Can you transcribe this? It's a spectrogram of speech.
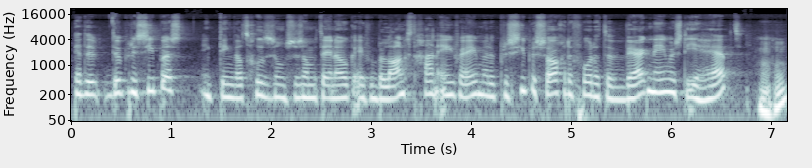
Ja, de, de principes, ik denk dat het goed is om ze zo meteen ook even belangs te gaan, even heen. Maar de principes zorgen ervoor dat de werknemers die je hebt, Mhm. mm -hmm.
